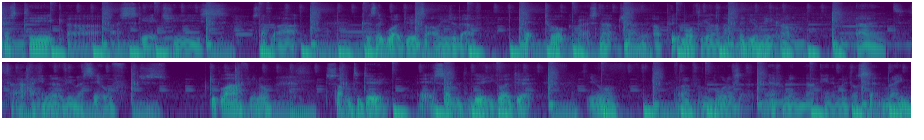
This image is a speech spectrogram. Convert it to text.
piss take, uh, a sketches, stuff like that. Because like what I do is like, I'll use a bit of TikTok, a bit of Snapchat, and I'll put them all together in that video maker, and I can interview myself, which is good laugh, you know, something to do. It is something to do. You got to do it, you know. Or if I'm bored, or if I'm in that kind of mood, I'll sit and rhyme,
